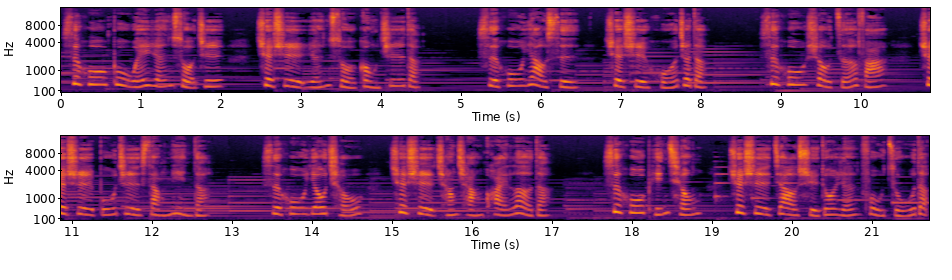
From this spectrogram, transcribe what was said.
似乎不为人所知，却是人所共知的；似乎要死，却是活着的；似乎受责罚，却是不至丧命的；似乎忧愁，却是常常快乐的；似乎贫穷。却是叫许多人富足的，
